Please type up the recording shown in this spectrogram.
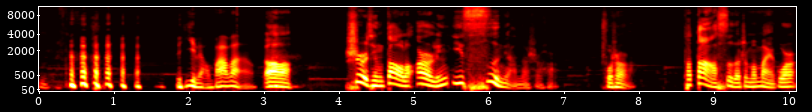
嗯 一两八万啊，啊，事情到了二零一四年的时候，出事儿了。他大肆的这么卖官，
